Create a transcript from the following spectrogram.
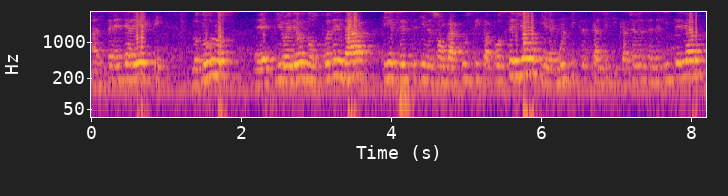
A diferencia de este, los nódulos eh, tiroideos nos pueden dar, fíjense, este tiene sombra acústica posterior, tiene múltiples calcificaciones en el interior,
